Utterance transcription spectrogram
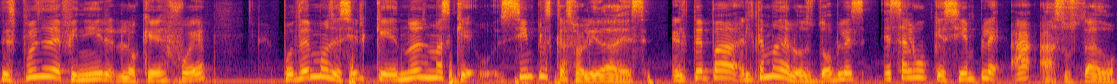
después de definir lo que fue, podemos decir que no es más que simples casualidades. El tema, el tema de los dobles es algo que siempre ha asustado,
